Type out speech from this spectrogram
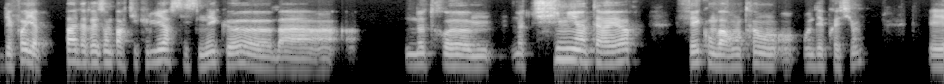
des fois, il n'y a pas de raison particulière, si ce n'est que bah, notre, notre chimie intérieure fait qu'on va rentrer en, dépression. Et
